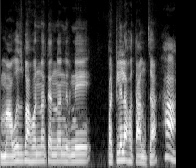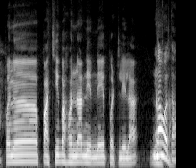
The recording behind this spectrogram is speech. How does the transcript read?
मावस भावांना त्यांना निर्णय पटलेला होता आमचा. हा. पण अं, पाचही भावांना निर्णय पटलेला नव्हता.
